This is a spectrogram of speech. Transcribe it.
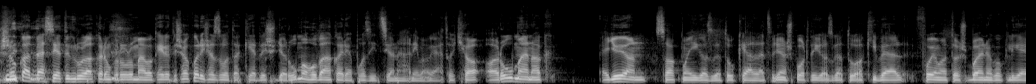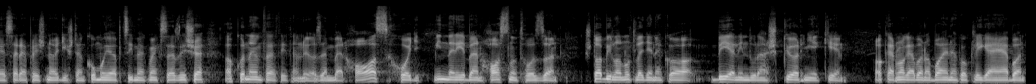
sokat beszéltünk róla, akkor, amikor a Rómába került, és akkor is az volt a kérdés, hogy a Róma hova akarja pozícionálni magát. Hogyha a Rómának egy olyan szakmai igazgató kellett, vagy olyan sportigazgató, akivel folyamatos bajnokok ligája szereplés, nagy Isten komolyabb címek megszerzése, akkor nem feltétlenül az ember. Ha az, hogy minden évben hasznot hozzon, stabilan ott legyenek a BL indulás környékén, akár magában a bajnokok ligájában,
